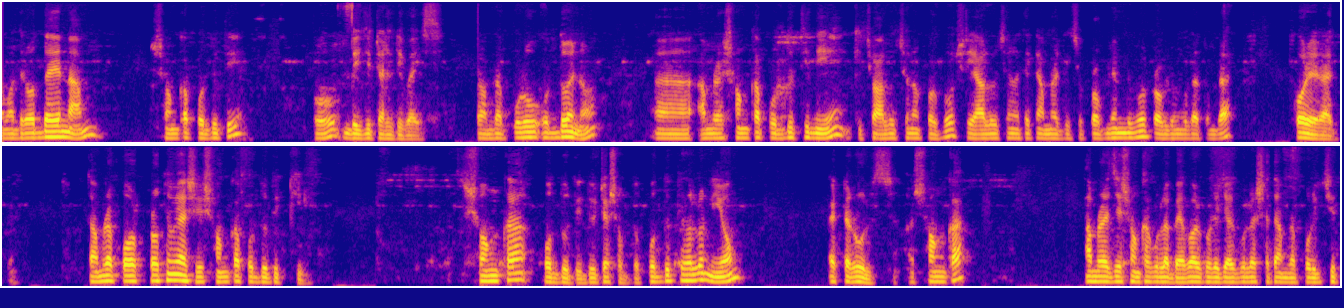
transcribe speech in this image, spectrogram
আমাদের অধ্যায়ের নাম সংখ্যা পদ্ধতি ও ডিজিটাল ডিভাইস তো আমরা পুরো অধ্যয়ন আমরা সংখ্যা পদ্ধতি নিয়ে কিছু আলোচনা করব। সেই আলোচনা থেকে আমরা কিছু প্রবলেম দেবো প্রবলেমগুলো তোমরা করে রাখবে। আমরা প্রথমে আসি সংখ্যা পদ্ধতি কি? সংখ্যা পদ্ধতি, দুইটা শব্দ। পদ্ধতি হলো নিয়ম, একটা রুলস আর সংখ্যা, আমরা যে সংখ্যাগুলো ব্যবহার করি, যেগুলোর সাথে আমরা পরিচিত,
